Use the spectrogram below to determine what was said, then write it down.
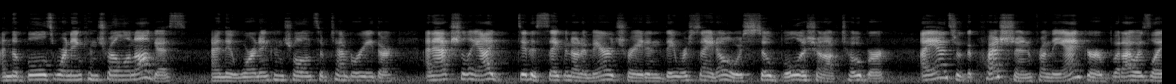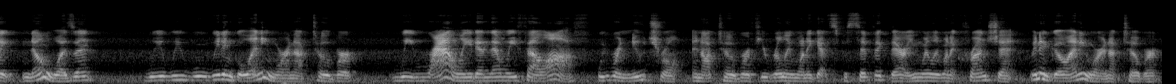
and the Bulls weren't in control in August, and they weren't in control in September either. And actually, I did a segment on Ameritrade, and they were saying, oh, it was so bullish in October. I answered the question from the anchor, but I was like, no, it wasn't. We, we, we didn't go anywhere in October. We rallied and then we fell off. We were neutral in October if you really want to get specific there. You really want to crunch it. We didn't go anywhere in October.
